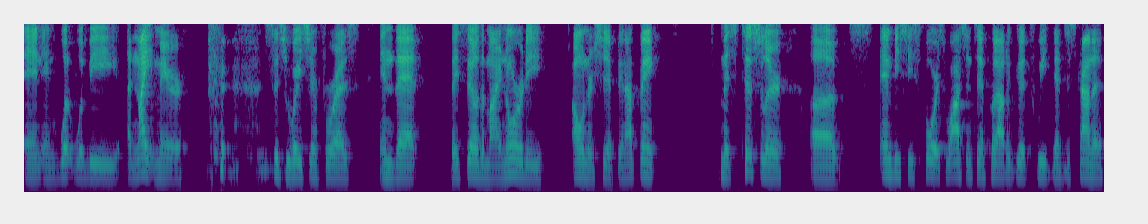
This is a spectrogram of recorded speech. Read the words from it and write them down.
and and what would be a nightmare situation for us in that they sell the minority ownership. And I think Mitch Tischler uh, NBC Sports Washington put out a good tweet that just kind of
